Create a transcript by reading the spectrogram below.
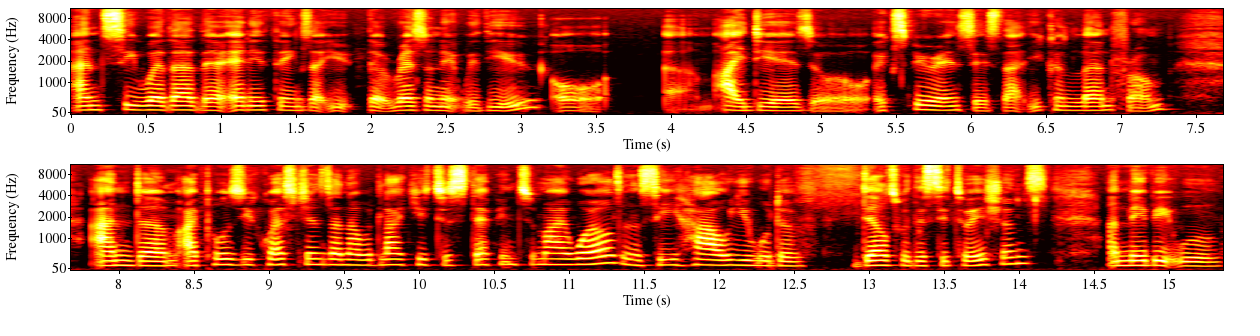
and see whether there are any things that you that resonate with you or um, ideas or experiences that you can learn from. And um, I pose you questions, and I would like you to step into my world and see how you would have dealt with the situations, and maybe it will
